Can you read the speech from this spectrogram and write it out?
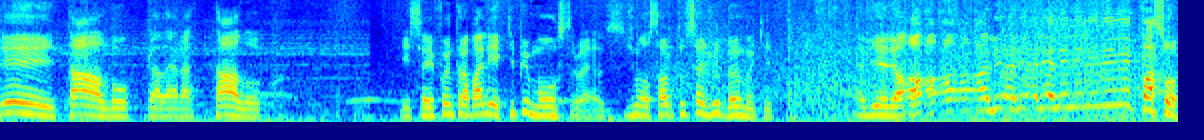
Ei, tá louco, galera. Tá louco. Isso aí foi um trabalho em equipe monstro, velho. Os dinossauros tudo se ajudando aqui. Ali, ali, ó. ali, ali, ali, ali, ali, ali, ali. Passou.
